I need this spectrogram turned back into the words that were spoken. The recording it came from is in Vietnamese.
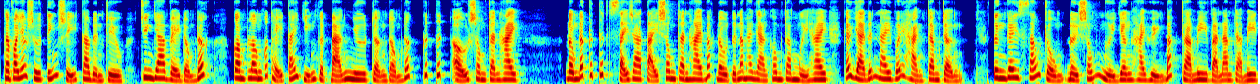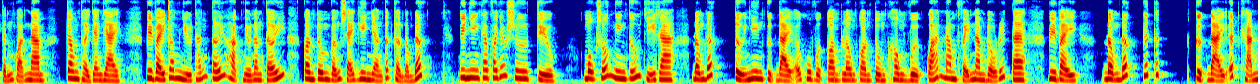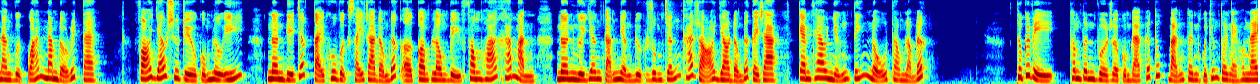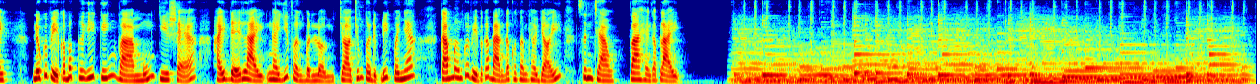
Theo phó giáo sư tiến sĩ Cao Đình Triều, chuyên gia về động đất, Com Plong có thể tái diễn kịch bản như trận động đất kích thích ở sông Tranh 2 Động đất kích thích xảy ra tại sông Tranh 2 bắt đầu từ năm 2012, kéo dài đến nay với hàng trăm trận, từng gây xáo trộn đời sống người dân hai huyện Bắc Trà My và Nam Trà My, tỉnh Quảng Nam trong thời gian dài. Vì vậy, trong nhiều tháng tới hoặc nhiều năm tới, Con Tum vẫn sẽ ghi nhận các trận động đất. Tuy nhiên, theo Phó Giáo sư Triều, một số nghiên cứu chỉ ra động đất tự nhiên cực đại ở khu vực Con Plong Con Tum không vượt quá 5,5 độ Richter. Vì vậy, động đất kích thích cực đại ít khả năng vượt quá 5 độ Richter. Phó giáo sư Triều cũng lưu ý, nền địa chất tại khu vực xảy ra động đất ở Con Plong bị phong hóa khá mạnh, nên người dân cảm nhận được rung chấn khá rõ do động đất gây ra, kèm theo những tiếng nổ trong lòng đất. Thưa quý vị, thông tin vừa rồi cũng đã kết thúc bản tin của chúng tôi ngày hôm nay. Nếu quý vị có bất cứ ý kiến và muốn chia sẻ, hãy để lại ngay dưới phần bình luận cho chúng tôi được biết với nhé. Cảm ơn quý vị và các bạn đã quan tâm theo dõi. Xin chào và hẹn gặp lại.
